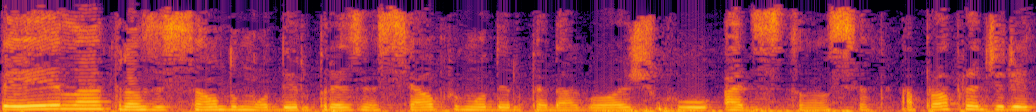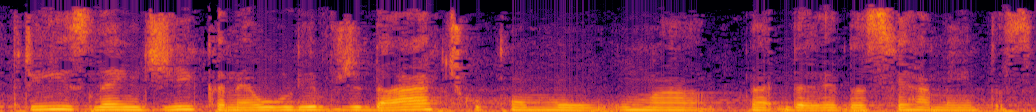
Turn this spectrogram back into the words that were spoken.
pela transição do modelo presencial para o modelo pedagógico à distância. A própria diretriz né, indica né, o livro didático como uma das ferramentas,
